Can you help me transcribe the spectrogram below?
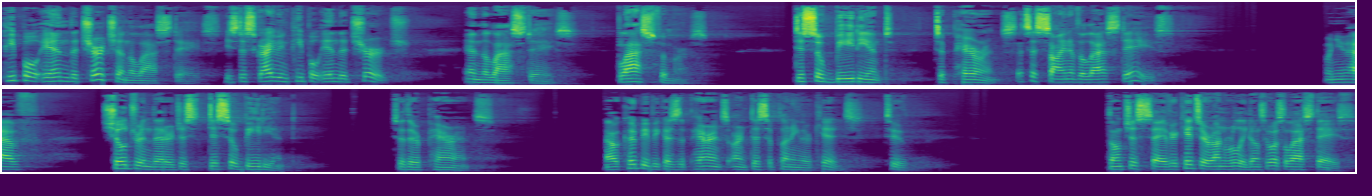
people in the church in the last days. He's describing people in the church in the last days. Blasphemers, disobedient to parents. That's a sign of the last days. When you have children that are just disobedient to their parents. Now, it could be because the parents aren't disciplining their kids, too. Don't just say, if your kids are unruly, don't say, well, the last days?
